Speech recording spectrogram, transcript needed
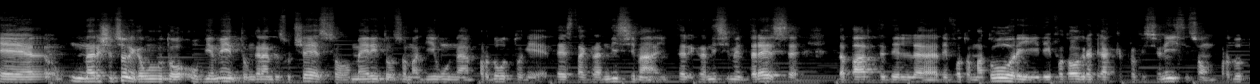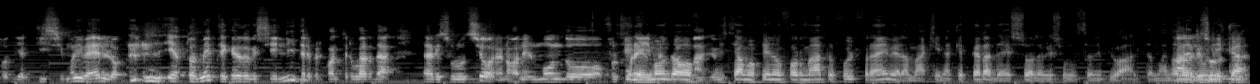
eh, una recensione che ha avuto ovviamente un grande successo, merito insomma, di un prodotto che desta inter- grandissimo interesse da parte del, dei fotoamatori, dei fotografi anche professionisti, insomma un prodotto di altissimo livello e attualmente credo che sia il leader per quanto riguarda la risoluzione no? nel mondo full frame. Sì, nel mondo diciamo pieno formato full frame è la macchina che per adesso ha la risoluzione più alta, ma non, ah, è, l'unica,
